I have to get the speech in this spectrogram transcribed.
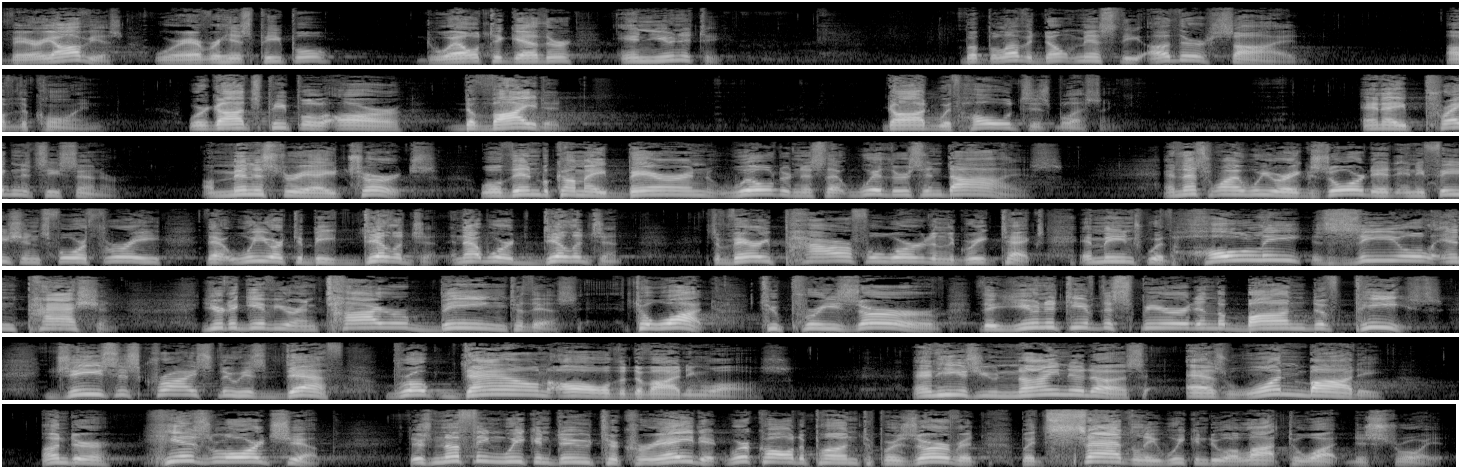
Very obvious. Wherever his people dwell together in unity. But, beloved, don't miss the other side of the coin, where God's people are divided. God withholds his blessing. And a pregnancy center, a ministry, a church will then become a barren wilderness that withers and dies. And that's why we are exhorted in Ephesians 4 3 that we are to be diligent. And that word diligent it's a very powerful word in the Greek text. It means with holy zeal and passion. You're to give your entire being to this. To what? To preserve the unity of the Spirit and the bond of peace. Jesus Christ, through his death, broke down all the dividing walls. And he has united us as one body under his lordship there's nothing we can do to create it. We're called upon to preserve it, but sadly, we can do a lot to what? Destroy it.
